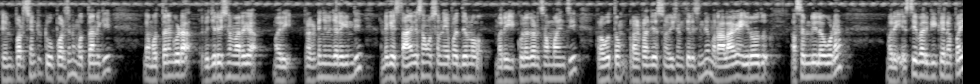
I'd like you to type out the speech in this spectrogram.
ten percent two percent మొత్తానికి ఇలా మొత్తానికి కూడా రిజర్వేషన్ వారిగా మరి ప్రకటించడం జరిగింది. అందుకే స్థానిక సంస్థల నేపథ్యంలో మరి కులగానికి సంబంధించి ప్రభుత్వం ప్రకటన చేస్తున్న విషయం తెలిసిందే. మరి అలాగే ఈరోజు అసెంబ్లీలో కూడా మరి ఎస్సీ వర్గీకరణపై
